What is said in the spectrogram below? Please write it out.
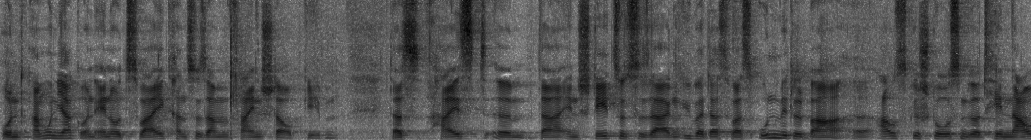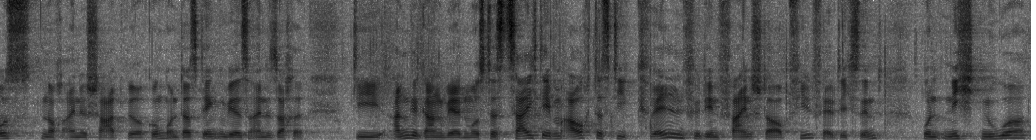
Und Ammoniak und NO2 kann zusammen Feinstaub geben. Das heißt, ähm, da entsteht sozusagen über das, was unmittelbar äh, ausgestoßen wird, hinaus noch eine Schadwirkung. Und das, denken wir, ist eine Sache, die angegangen werden muss. Das zeigt eben auch, dass die Quellen für den Feinstaub vielfältig sind und nicht nur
